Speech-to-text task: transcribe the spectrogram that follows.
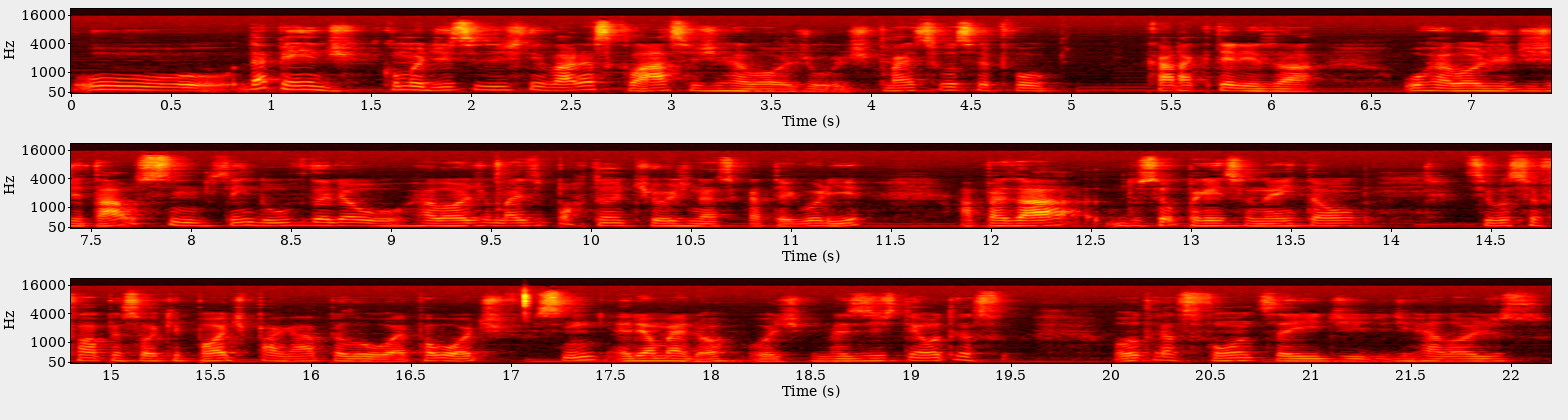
O depende, como eu disse, existem várias classes de relógio hoje, mas se você for caracterizar o relógio digital, sim, sem dúvida ele é o relógio mais importante hoje nessa categoria, apesar do seu preço, né? Então, se você for uma pessoa que pode pagar pelo Apple Watch, sim, ele é o melhor hoje. Mas existem outras, outras fontes aí de, de relógios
